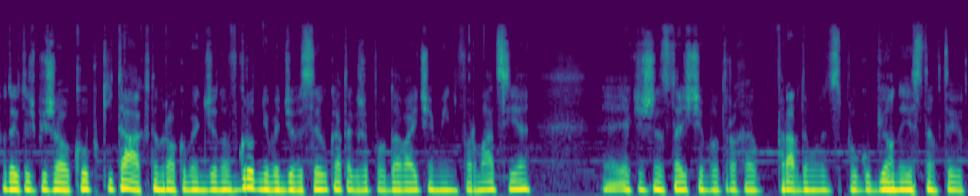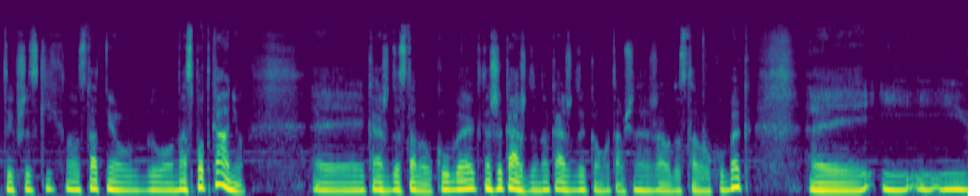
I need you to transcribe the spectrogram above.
Tutaj ktoś pisze o kubki. Tak, w tym roku będzie, no w grudniu będzie wysyłka, także podawajcie mi informacje. E, jak jeszcze dostaliście, bo trochę, prawdę mówiąc, pogubiony jestem w tych, w tych wszystkich. No ostatnio było na spotkaniu E, każdy dostawał kubek, znaczy każdy, no każdy, komu tam się należało, dostawał kubek e, i, i, i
